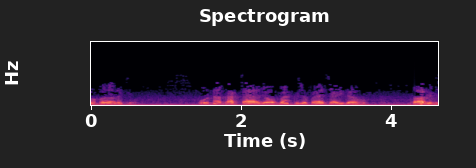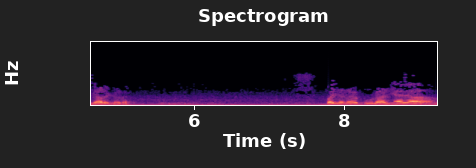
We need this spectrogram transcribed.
ਉਹ ਪਤਾ ਲੱਗਿਆ। ਉਹਨਾਂ ਘਾਟਾ ਹੈ ਜੋ ਬੈਂਕ 'ਚ ਪੈਸੇ ਚਾਹੀਦਾ ਉਹ। ਸਾਰੇ ਵਿਚਾਰੇ ਖੜਾ। ਬਜਟ ਪੂਰਾ ਨਹੀਂ ਆਇਆ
